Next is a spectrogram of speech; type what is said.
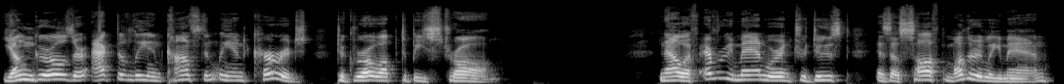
Young girls are actively and constantly encouraged to grow up to be strong. Now, if every man were introduced as a soft, motherly man,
